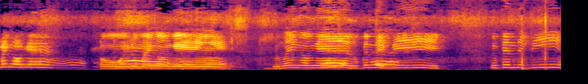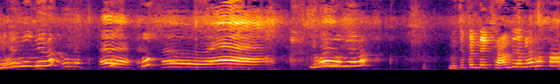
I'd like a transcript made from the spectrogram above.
ไม่งอแง โอ้ยหนูไม่งอแง หนูไม่งอแง หนูเป็นเด็กดี หนูเป็นเด็กดี หนูไม่งอแงแล้ว หนูไม่งอแงแล้ว หนูจะเป็นเด็กสามเดือนแล้วนะคะ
